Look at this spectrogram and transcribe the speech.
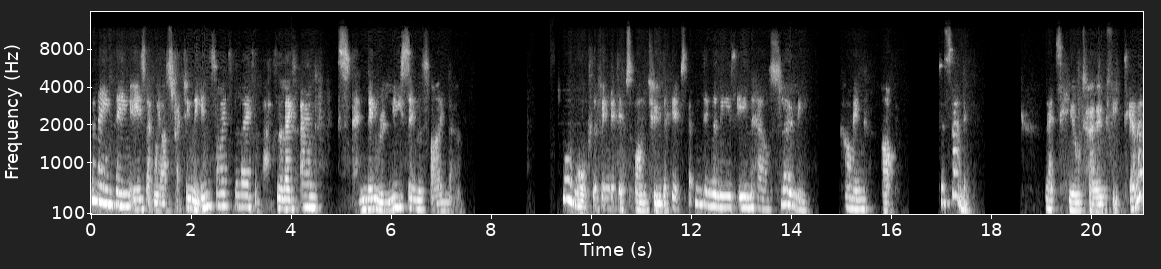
The main thing is that we are stretching the insides of the legs, the backs of the legs, and extending, releasing the spine down. We'll walk the fingertips onto the hips, bending the knees, inhale slowly, coming up to standing. Let's heel toe feet together.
